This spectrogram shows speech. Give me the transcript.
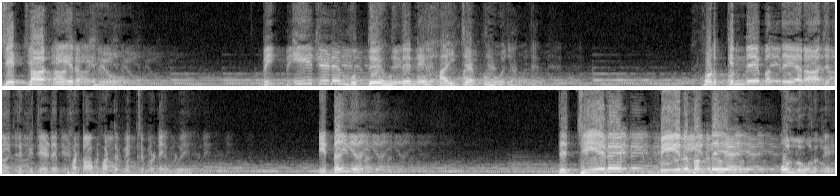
ਚੇਤਾ ਇਹ ਰੱਖਿਓ ਵੀ ਇਹ ਜਿਹੜੇ ਮੁੱਦੇ ਹੁੰਦੇ ਨੇ ਹਾਈਜੈਕ ਹੋ ਜਾਂਦੇ ਨੇ। ਹੁਣ ਕਿੰਨੇ ਬੰਦੇ ਆ ਰਾਜਨੀਤਿਕ ਜਿਹੜੇ ਫਟਾਫਟ ਵਿੱਚ ਬੜੇ ਹੋਏ ਆ। ਇਦਾਂ ਹੀ ਹੈ ਨਾ? ਤੇ ਜਿਹੜੇ ਮੇਨ ਬੰਦੇ ਐ, ਉਹ ਲੁਕ ਗਏ।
